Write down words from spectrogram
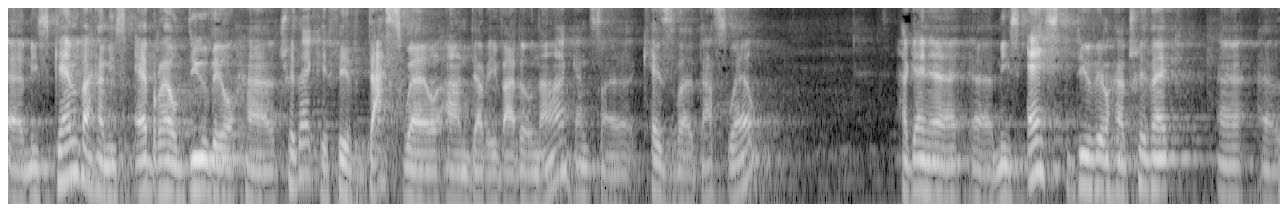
uh, mis gemfa ha mis ebrel diwfil ha tridec i ffydd daswel a'n derifadol na, gans uh, cesfa daswel. Hagen uh, uh, mis est diwfil ha tridec uh, uh,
